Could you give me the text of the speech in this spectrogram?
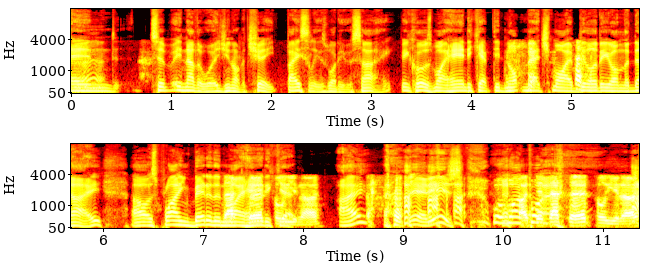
And to, in other words, you're not a cheat, basically, is what he was saying, because my handicap did not match my ability on the day. I was playing better than That's my hurtful, handicap. you know. Eh? Yeah, it is. well, my I point, said that's hurtful, you know.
